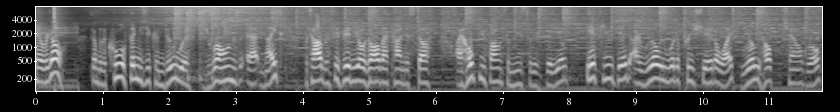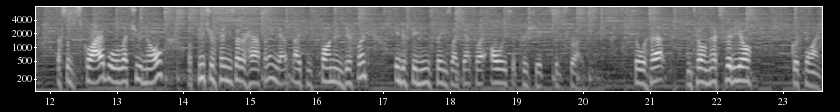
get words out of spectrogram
There we go. Some of the cool things you can do with drones at night, photography videos, all that kind of stuff. I hope you found some use to this video. If you did, I really would appreciate a like. really helps the channel grow. A subscribe will let you know of future things that are happening that might be fun and different, industry news, things like that. So I always appreciate you subscribe. So with that, until next video, good flying.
